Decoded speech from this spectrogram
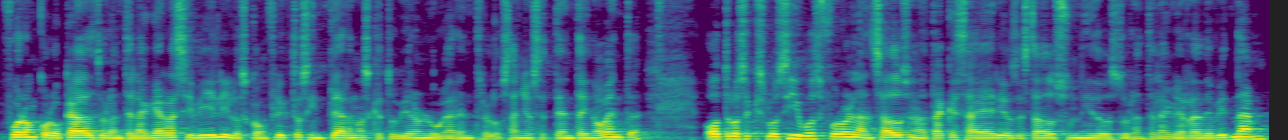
fueron colocadas durante la guerra civil y los conflictos internos que tuvieron lugar entre los años 70 y 90. Otros explosivos fueron lanzados en ataques aéreos de Estados Unidos durante la guerra de Vietnam,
